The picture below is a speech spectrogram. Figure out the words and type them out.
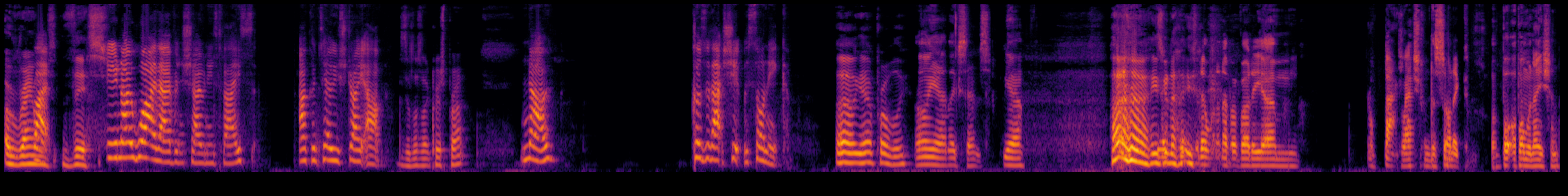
around Right. this Do you know why they haven't shown his face? I can tell you straight up. because it looks like Chris Pratt. No. Because of that shit with Sonic. Oh yeah, probably. Oh yeah, makes sense. Yeah. he's gonna. I don't want another bloody um backlash from the Sonic abomination.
